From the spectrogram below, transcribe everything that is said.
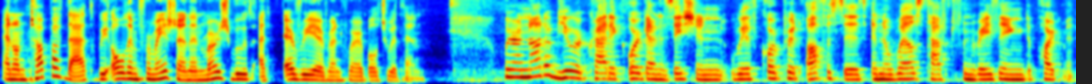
and on top of that, we hold information and merge booths at every event we're able to attend. We are not a bureaucratic organization with corporate offices and a well staffed fundraising department.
